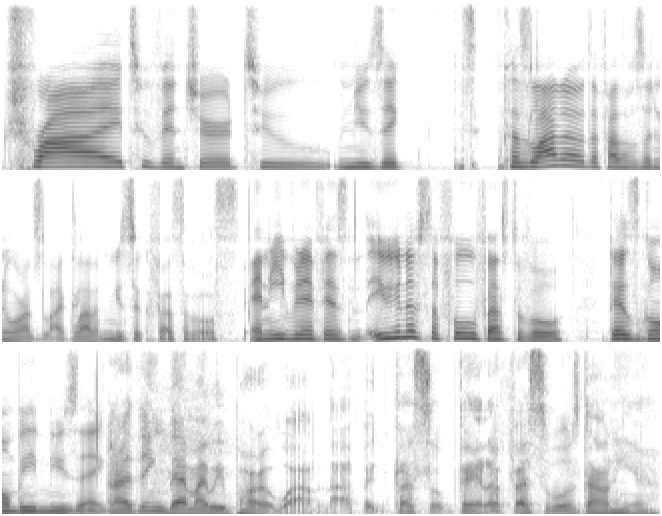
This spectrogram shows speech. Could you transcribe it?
try to venture to music because a lot of the festivals in New Orleans like a lot of music festivals, and even if it's even if it's a food festival, there's gonna be music and I think that might be part of why I'm not a big festival fan of festivals down here.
